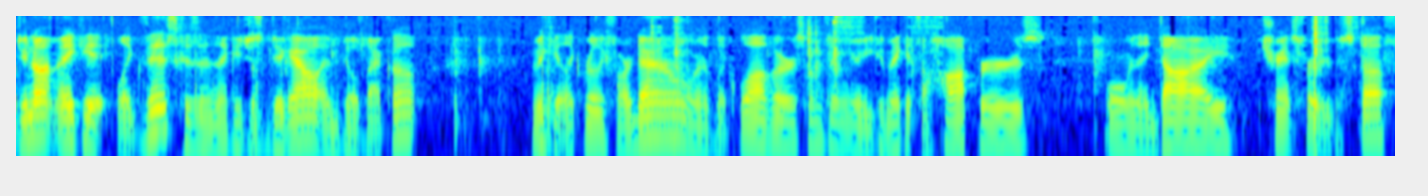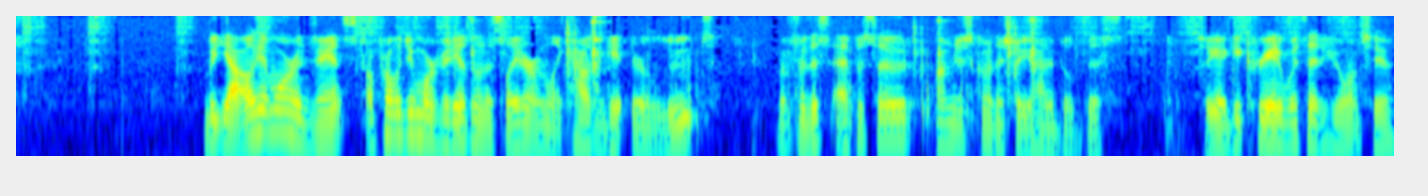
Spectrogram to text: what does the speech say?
Do not make it like this, because then they could just dig out and build back up. Make it like really far down, or like lava or something, or you can make it to hoppers, or when they die, transfer the stuff. But yeah, I'll get more advanced. I'll probably do more videos on this later on like how to get their loot. But for this episode, I'm just going to show you how to build this. So yeah, get creative with it if you want to.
